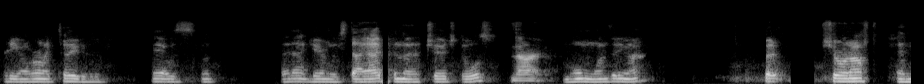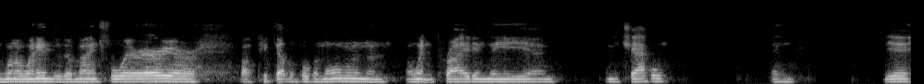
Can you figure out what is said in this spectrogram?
pretty ironic too, because yeah, it was they don't generally stay open the church doors. No. Mormon ones anyway. But sure enough, and when I went into the main foyer area, I picked up the Book of Mormon and I went and prayed in the um, in the chapel. And yeah,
